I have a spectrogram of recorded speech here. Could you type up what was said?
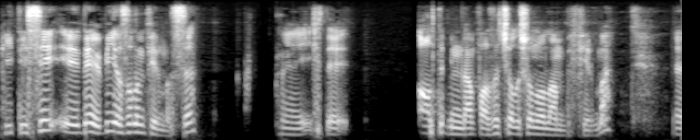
PTC e, dev bir yazılım firması. E, işte 6000'den fazla çalışan olan bir firma. E,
